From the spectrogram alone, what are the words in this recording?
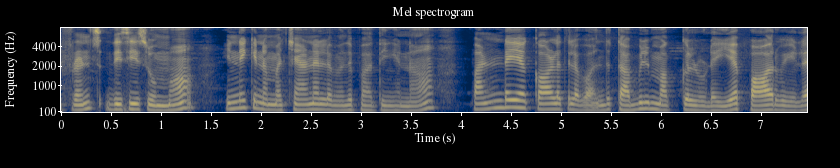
friends this is Uma இன்றைக்கி நம்ம சேனலில் வந்து பார்த்திங்கன்னா பண்டைய காலத்தில் வாழ்ந்த தமிழ் மக்களுடைய பார்வையில்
